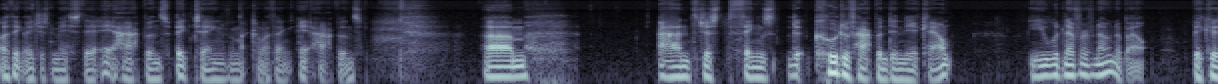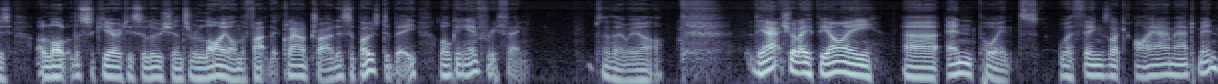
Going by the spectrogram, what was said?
I think they just missed it. It happens. Big teams and that kind of thing. It happens. Um, and just things that could have happened in the account, you would never have known about because a lot of the security solutions rely on the fact that CloudTrail is supposed to be logging everything. So there we are. The actual API uh, endpoints were things like IAM admin,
